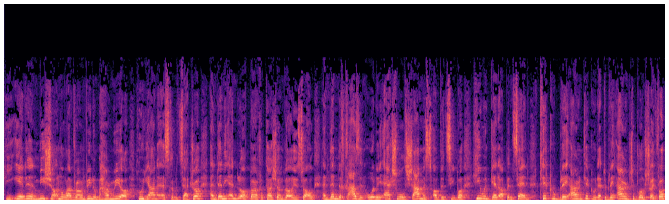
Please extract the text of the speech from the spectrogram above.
he added in Misha Anul Avram Vinu B'Hamriya, Hu Yana Eschem, etc. And then he ended off Baruch Hashem, Gal Yisrael. And then the Chazan, or the actual Shamus of the Tzibah, he would get up and said, Tiku B'nei Aaron Tiku, that the B'nei Aaron should blow shofar.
